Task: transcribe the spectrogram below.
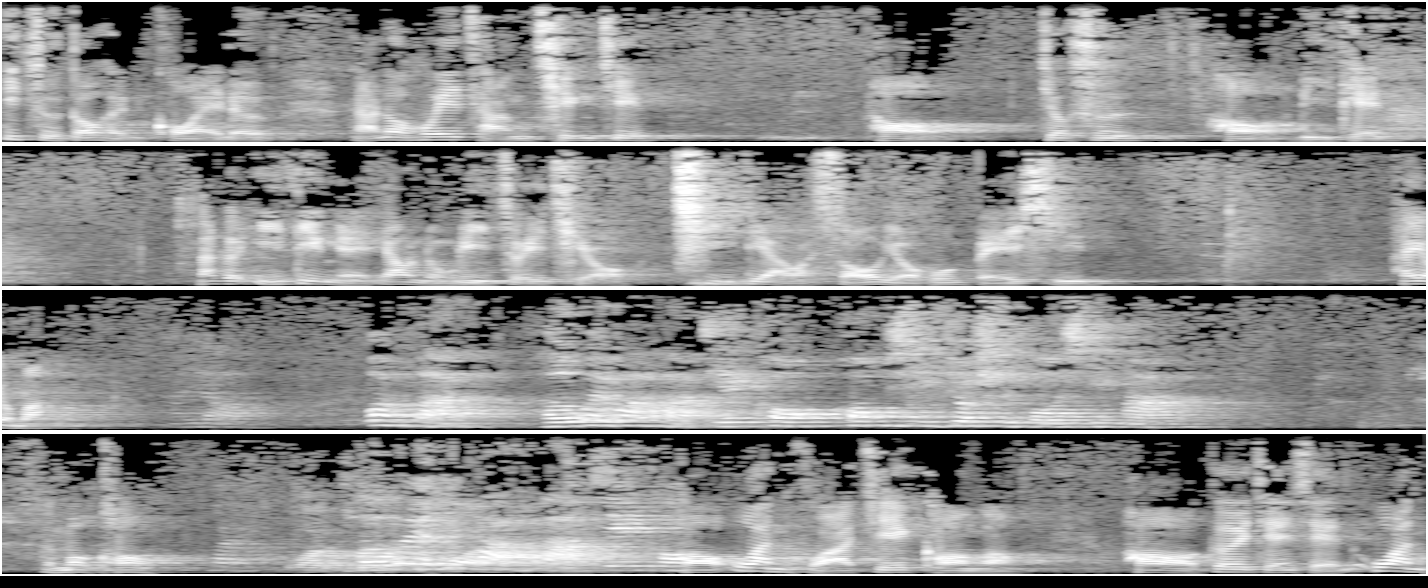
一直都很快乐，然后非常清净。哦。就是哦，理天，那个一定呢要努力追求，弃掉所有分别心。还有吗？还有，万法何谓万法皆空？空性就是佛性吗？什么空？何谓万法皆空？哦，万法皆空哦。哦，各位浅显，万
